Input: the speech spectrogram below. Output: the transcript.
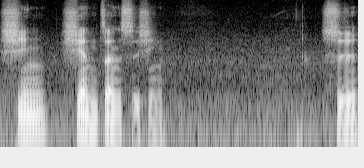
心现证实性。十，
